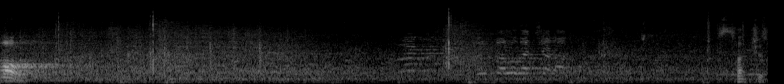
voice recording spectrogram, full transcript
all. Such as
